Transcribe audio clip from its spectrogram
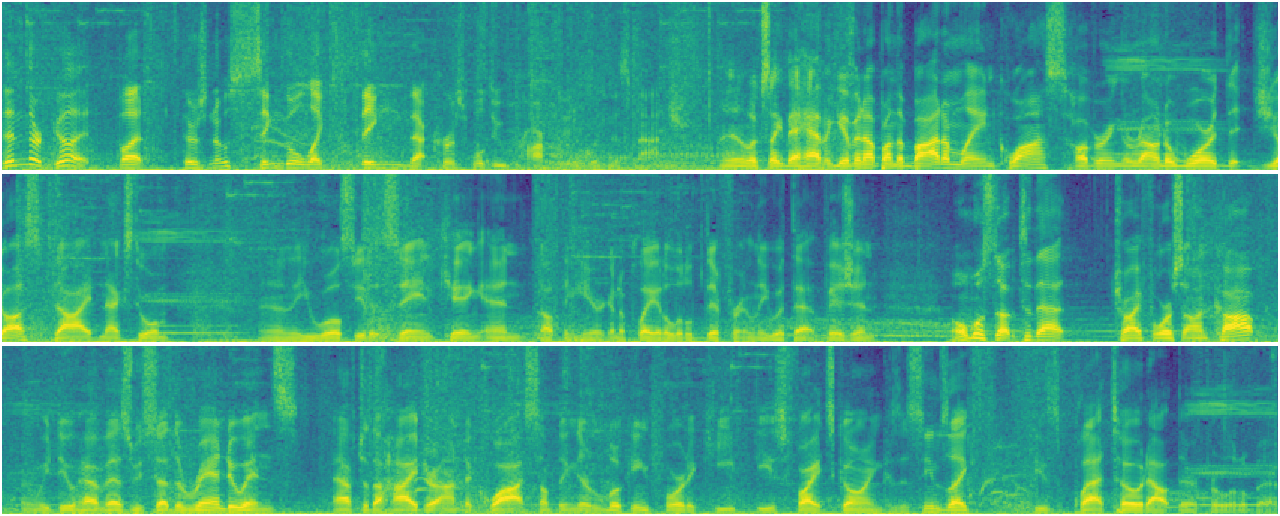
then they're good. But there's no single like thing that Curse will do properly to win this match. And it looks like they haven't given up on the bottom lane. Quas hovering around a ward that just died next to him. And you will see that Zaineking and Nothing here are going to play it a little differently with that vision. Almost up to that Triforce on Cop. And we do have, as we said, the Randuins after the Hydra on Quas, something they're looking for to keep these fights going. Because it seems like he's plateaued out there for a little bit.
